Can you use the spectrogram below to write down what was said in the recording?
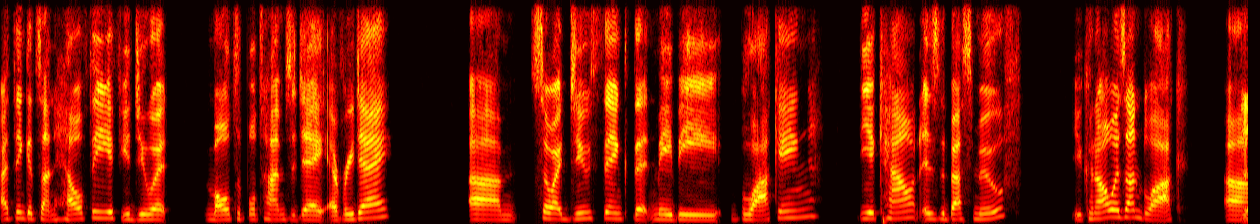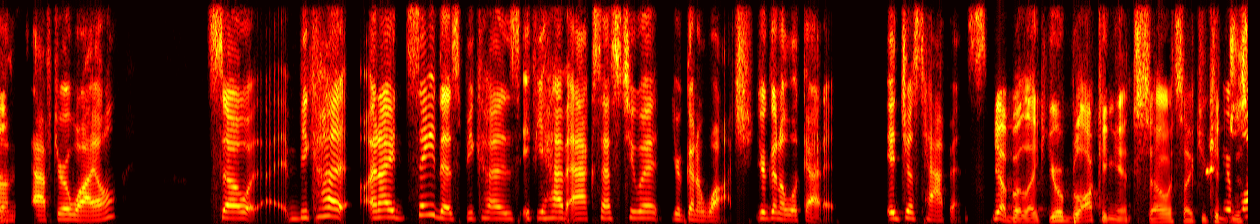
I think it's unhealthy if you do it multiple times a day, every day. Um, so I do think that maybe blocking the account is the best move. You can always unblock um, after a while. So because, and I say this because if you have access to it, you're going to watch, you're going to look at it. It just happens. Yeah, but like you're blocking it, so it's like you could You're just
